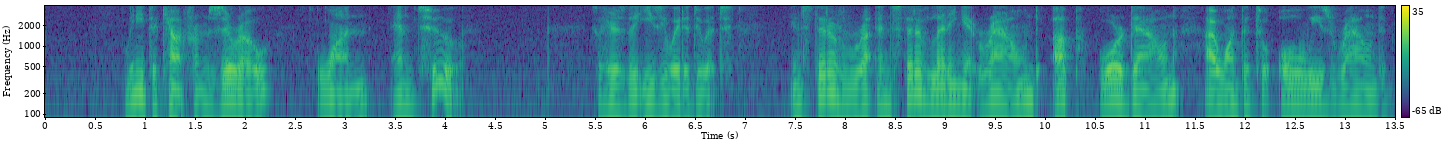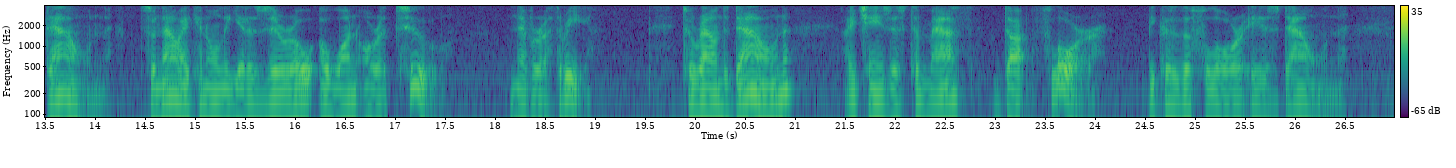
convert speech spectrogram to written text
We need to count from 0, 1, and 2. So here's the easy way to do it. Instead of, instead of letting it round up or down, I want it to always round down. So now I can only get a 0, a 1, or a 2, never a 3. To round down, I change this to math.floor because the floor is down.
